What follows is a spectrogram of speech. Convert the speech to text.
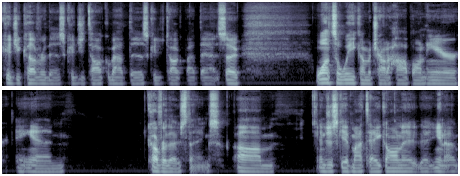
could you cover this? Could you talk about this? Could you talk about that? So once a week, I'm gonna try to hop on here and cover those things, um, and just give my take on it. You know,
